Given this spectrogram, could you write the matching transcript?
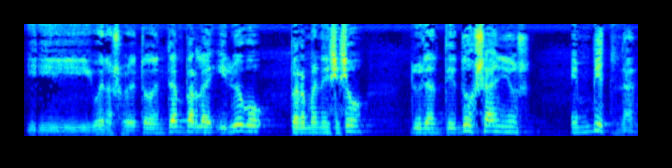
y, bueno, sobre todo en Temperley, y luego permaneció durante dos años en Vietnam.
